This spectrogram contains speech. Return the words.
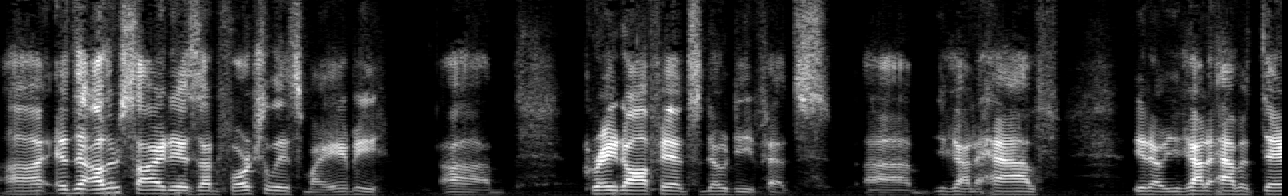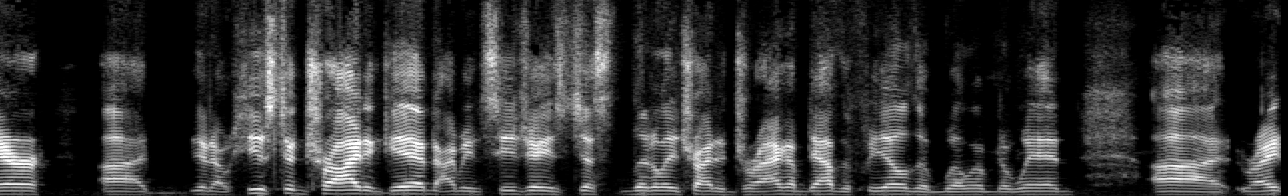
uh, and the other side is unfortunately it's Miami. Um, great offense, no defense. Um, you got to have, you know, you got to have it there. Uh, you know, Houston tried again. I mean, CJ's just literally trying to drag him down the field and will him to win. Uh, right,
